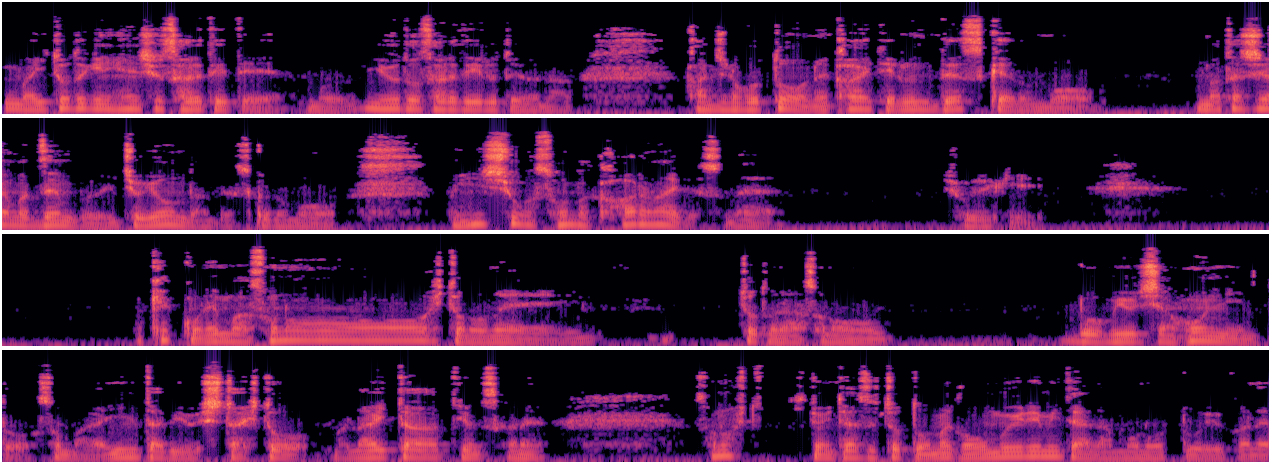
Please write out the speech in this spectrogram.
まあ、意図的に編集されていて、もう誘導されているというような感じのことをね、書いてるんですけども、私はまあ全部一応読んだんですけども、印象がそんな変わらないですね。正直。結構ね、まあその人のね、ちょっとね、その、某ミュージシャン本人と、そのまあインタビューした人、まあ、ライターっていうんですかね、その人に対するちょっとなんか思い入れみたいなものというかね、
